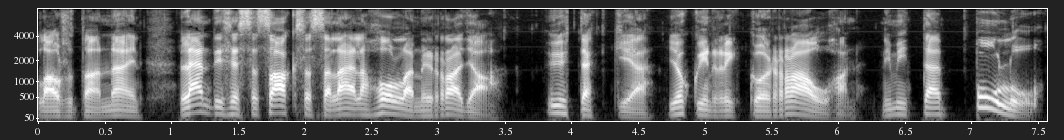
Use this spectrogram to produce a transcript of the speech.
lausutaan näin. Läntisessä Saksassa lähellä Hollannin rajaa. Yhtäkkiä jokin rikkoi rauhan, nimittäin pulu,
